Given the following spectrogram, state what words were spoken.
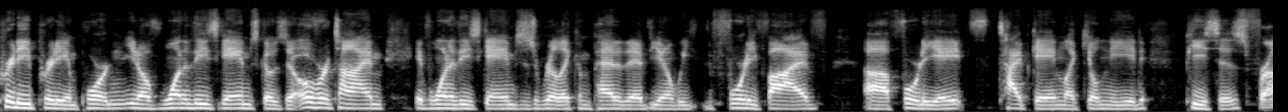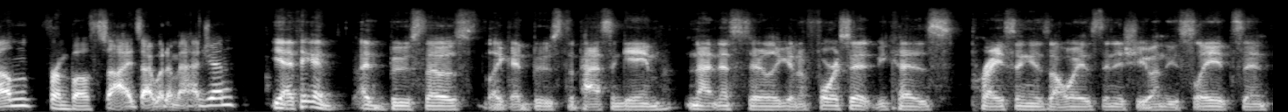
pretty pretty important. You know, if one of these games goes to overtime, if one of these games is really competitive, you know, we 45 uh 48 type game, like you'll need pieces from from both sides, I would imagine. Yeah, I think I'd, I'd boost those. Like I'd boost the passing game. Not necessarily going to force it because pricing is always an issue on these slates. And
